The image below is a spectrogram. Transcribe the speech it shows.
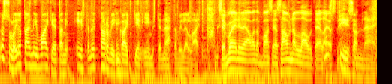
jos sulla on jotain niin vaikeaa, niin ei sitä nyt tarvii mm. kaikkien mm. ihmisten nähtäville laittaa. Se voi edelleen avata vaan siellä saunan lauteella, jos niin. on näin.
